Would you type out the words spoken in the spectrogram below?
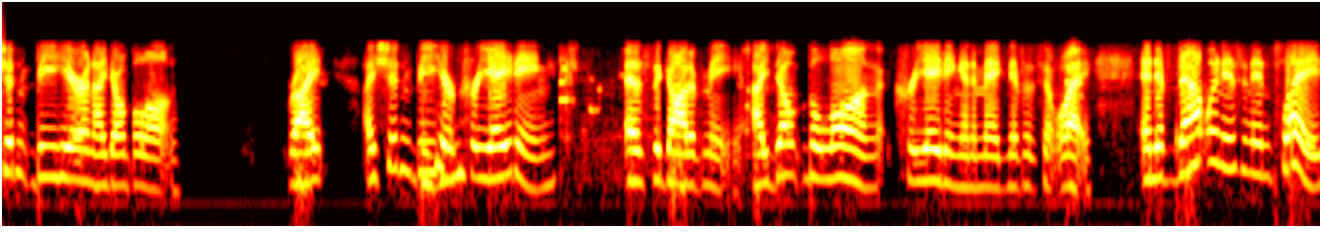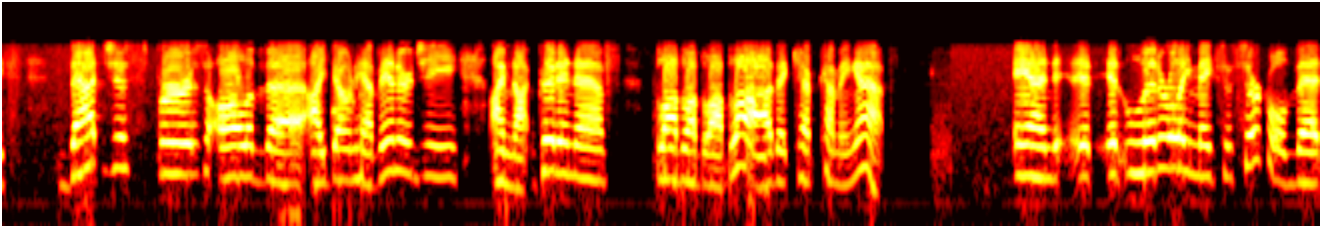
shouldn't be here and I don't belong. Right? I shouldn't be here Mhm. creating as the God of me. I don't belong creating in a magnificent way. And if that one isn't in place, that just spurs all of the I don't have energy, I'm not good enough, blah blah blah blah that kept coming up. And it it literally makes a circle that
